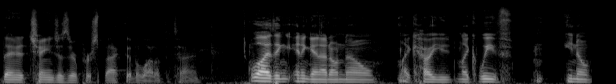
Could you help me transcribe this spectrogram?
then it changes their perspective a lot of the time. Well, I think, and again, I don't know like how you like we've, you know,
